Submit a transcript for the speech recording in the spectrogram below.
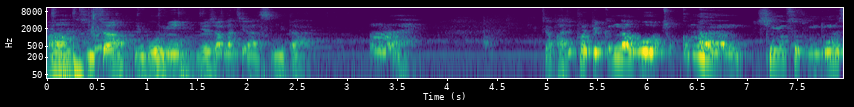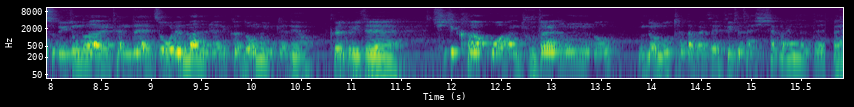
아 진짜 이 몸이 예전 같지가 않습니다. 제가 바디 프로필 끝나고 조금만 신경 써서 운동을 했어도 이 정도는 아닐 텐데 오랜만에 하려니까 너무 힘드네요. 그래도 이제 취직하고 한 두 달 정도 운동을 못 하다가 이제 드디어 다시 시작을 했는데 에휴,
